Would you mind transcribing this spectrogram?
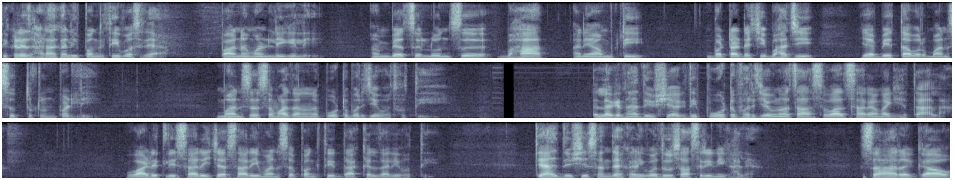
तिकडे झाडाखाली पंक्ती बसल्या. पानं मांडली गेली. आंब्याचं लोणचं भात आणि आमटी बटाट्याची भाजी या बेतावर माणसं तुटून पडली. माणसं समाधानानं पोटभर जेवत होती. लग्ना दिवशी अगदी पोटभर जेवणाचा आस्वाद साऱ्यांना घेता आला. वाडीतली सारीच्या सारी माणसं पंक्तीत दाखल झाली होती. त्याच दिवशी संध्याकाळी वधू सासरी निघाल्या. सारं गाव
